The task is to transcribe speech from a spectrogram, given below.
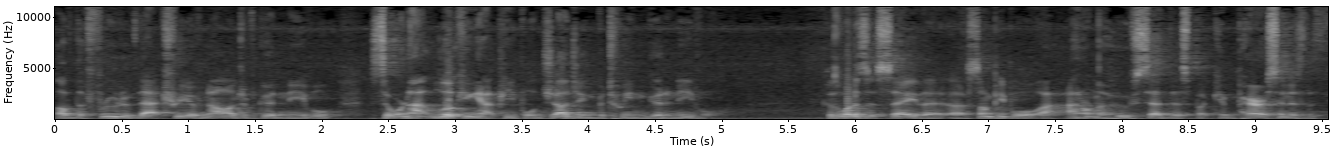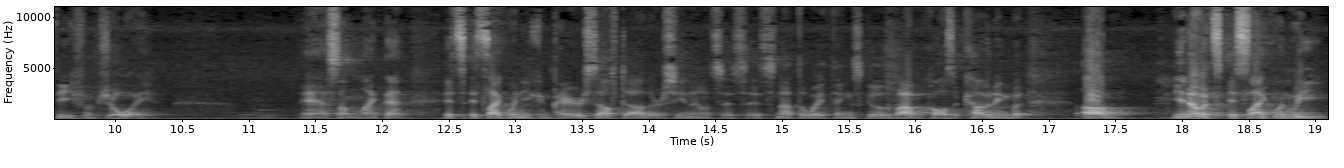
of the fruit of that tree of knowledge of good and evil. So we're not looking at people judging between good and evil. Because what does it say that uh, some people I, don't know who said this but comparison is the thief of joy? Yeah something like that. It's, it's like when you compare yourself to others you know it's, it's, it's not the way things go. The bible calls it coveting but um, you know it's, it's like when we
